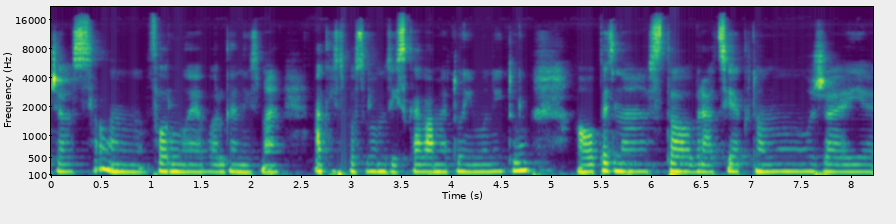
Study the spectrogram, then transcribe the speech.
čas um, formuje v organizme, akým spôsobom získavame tú imunitu. A opäť nás to vracia k tomu, že je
